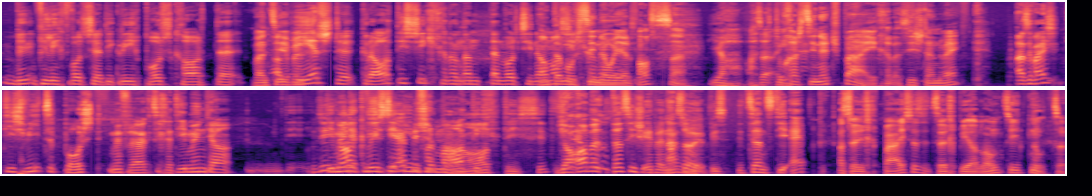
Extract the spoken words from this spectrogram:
Vielleicht willst du ja die gleiche Postkarte Wenn am ersten gratis schicken und dann, dann willst du sie Und nochmal dann musst du sie schicken. neu und- erfassen. Ja, also, Du kannst sie nicht speichern, es ist dann weg. Also weißt du, die Schweizer Post, man fragt sich ja, die müssen ja, die, die, müssen eine gratis- gewisse die ja Informatik. Ja, aber das ist eben auch so Also. etwas. Jetzt haben sie die App, also ich weiss es jetzt, ich bin ja Langzeitnutzer.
